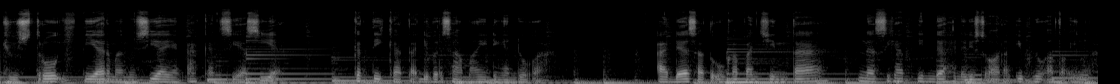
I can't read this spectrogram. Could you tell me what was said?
Justru ikhtiar manusia yang akan sia-sia ketika tak dibersamai dengan doa ada satu ungkapan cinta, nasihat indah dari seorang ibnu atau ilah.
